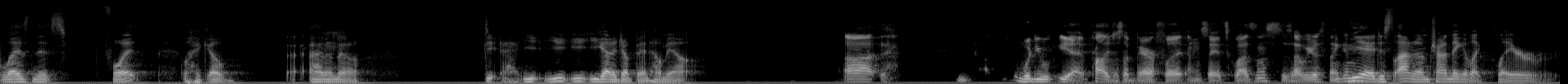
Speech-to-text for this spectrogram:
Glesnes foot like a I don't know. Do, you you you got to jump in. Help me out. Uh, would you? Yeah, probably just a barefoot and say it's Glesnes. Is that what you're thinking? Yeah, just I don't know. I'm trying to think of like player,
